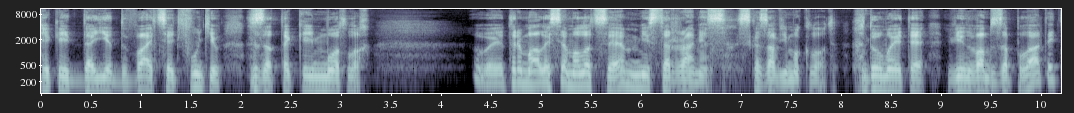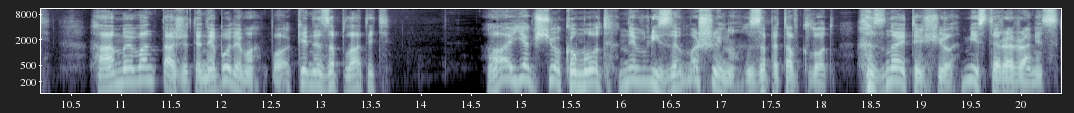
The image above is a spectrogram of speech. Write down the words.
який дає 20 фунтів за такий мотлох. Ви трималися молодцем, містер Рамінс, сказав йому Клод. Думаєте, він вам заплатить? А ми вантажити не будемо, поки не заплатить. А якщо комод не влізе в машину? запитав Клод. Знаєте що, містере Раміс,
